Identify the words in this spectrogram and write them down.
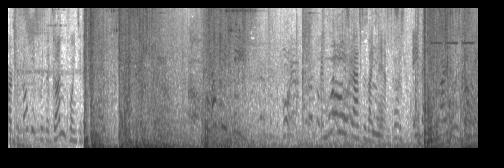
Hard to focus with a gun pointed at. Help me, please! I'm working as fast as I can. Just aim that fire.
